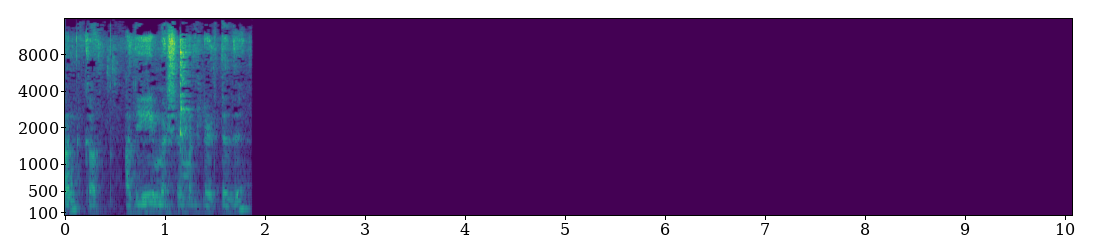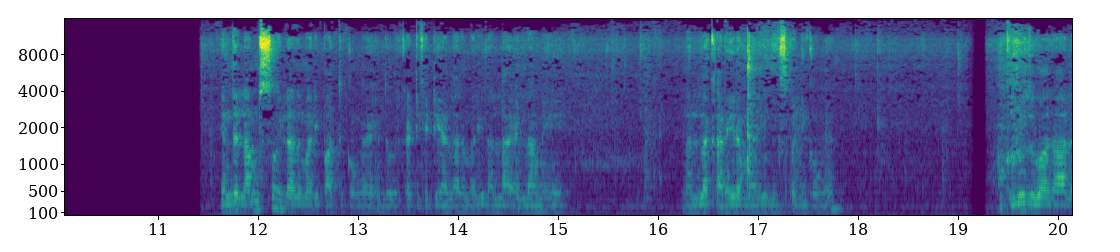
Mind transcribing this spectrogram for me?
ஒன் கப் அதே மெஷர்மெண்ட்ல எடுத்தது. எந்த லம்ஸும் இல்லாத மாதிரி பார்த்துக்கோங்க. எந்த ஒரு கட்டி கட்டியா இல்லாத மாதிரி நல்லா எல்லாமே நல்லா கரையிற மாதிரி மிக்ஸ் பண்ணிக்கோங்க. குருத்வாரால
